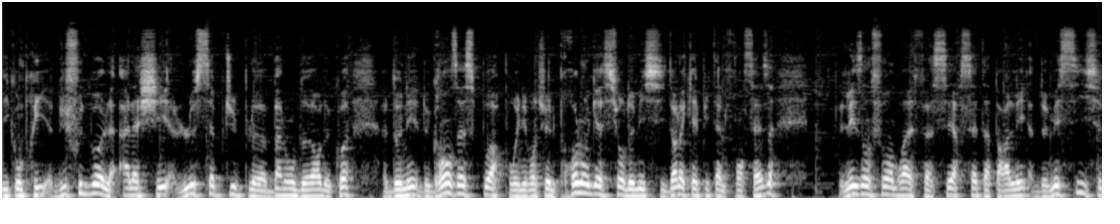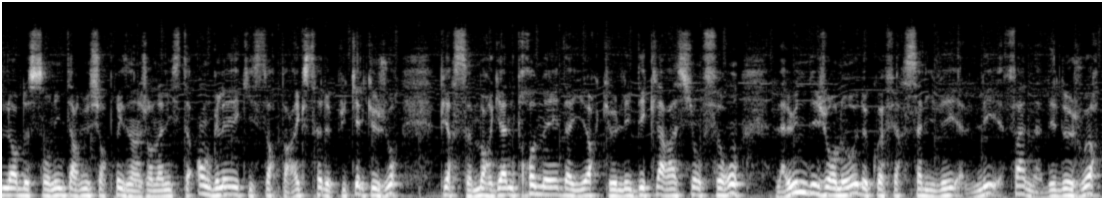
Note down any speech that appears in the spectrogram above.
y compris du football, à lâcher le septuple ballon d'or, de quoi donner de grands espoirs pour une éventuelle prolongation de Messi dans la capitale française. Les infos en bref, CR7 a parlé de Messi lors de son interview surprise à un journaliste anglais qui sort par extrait depuis quelques jours. Pierce Morgan promet d'ailleurs que les déclarations feront la une des journaux, de quoi faire saliver les fans des deux joueurs.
